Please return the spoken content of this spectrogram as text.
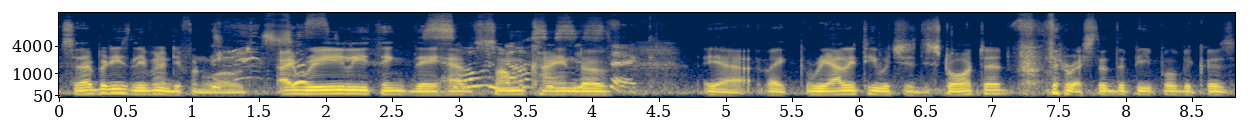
celebrities live in a different world. I really think they have so some kind of yeah, like reality which is distorted for the rest of the people because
